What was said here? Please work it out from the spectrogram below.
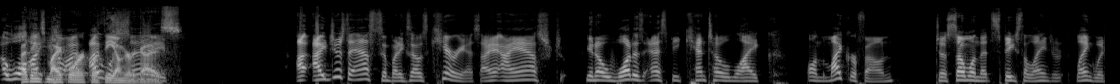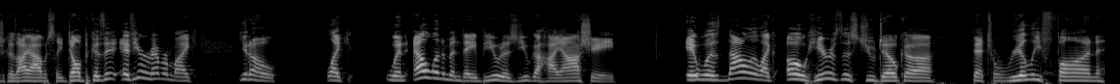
Uh, well, I think it's mic work I- with I the younger say- guys. I, I just asked somebody because I was curious. I, I asked, you know, what is SB Kento like on the microphone to someone that speaks the langu- language? Because I obviously don't. Because if you remember, Mike, you know, like when El Lindaman debuted as Yuga Hayashi, it was not only like, oh, here's this judoka that's really fun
